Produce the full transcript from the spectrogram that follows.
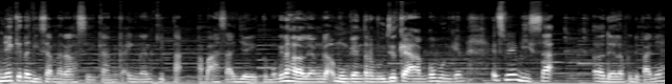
ini kita bisa merelasikan keinginan kita apa saja itu. Mungkin hal yang nggak mungkin terwujud kayak aku mungkin itu sebenarnya bisa uh, dalam ke depannya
